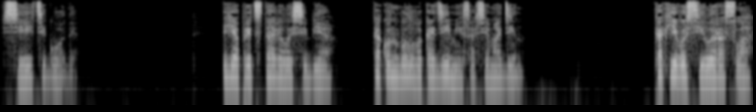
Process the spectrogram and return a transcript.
Все эти годы. Я представила себе, как он был в академии совсем один. Как его сила росла,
